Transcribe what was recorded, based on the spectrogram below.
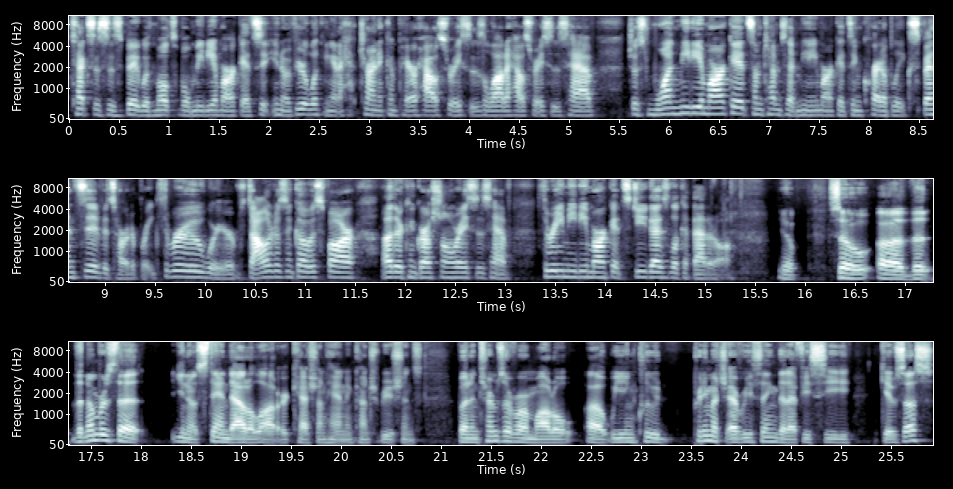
texas is big with multiple media markets. You know if you're looking at trying to compare house races a lot of house races have just one media market. Sometimes that media market's incredibly expensive. It's hard to break through where your dollar doesn't go as far. Other congressional races have three media markets. Do you guys look at that at all Yep. So uh, the the numbers that you know stand out a lot are cash on hand and contributions. But in terms of our model, uh, we include pretty much everything that FEC gives us,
